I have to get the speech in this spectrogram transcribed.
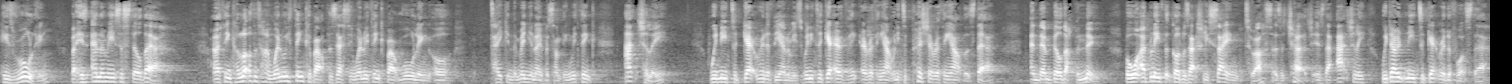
he's ruling, but his enemies are still there. And I think a lot of the time when we think about possessing, when we think about ruling or taking dominion over something, we think, actually, we need to get rid of the enemies. We need to get everything, everything out. We need to push everything out that's there and then build up anew. But what I believe that God was actually saying to us as a church is that actually we don't need to get rid of what's there.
